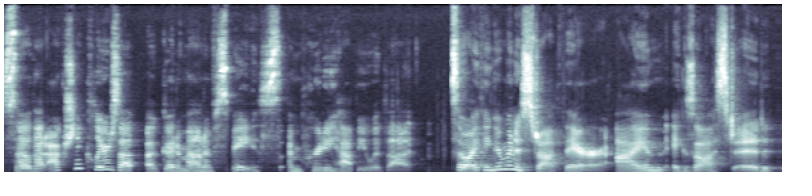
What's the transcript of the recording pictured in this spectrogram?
So that actually clears up a good amount of space. I'm pretty happy with that. So I think I'm gonna stop there. I am exhausted.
